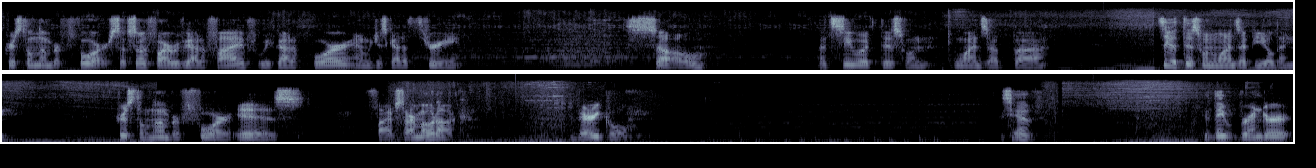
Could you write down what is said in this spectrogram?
Crystal number four. So, so far we've got a five, we've got a four, and we just got a three. So, Let's see what this one winds up, uh, let's see what this one winds up yielding. Crystal number four is five-star MODOK. Very cool. Does he have, did they render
